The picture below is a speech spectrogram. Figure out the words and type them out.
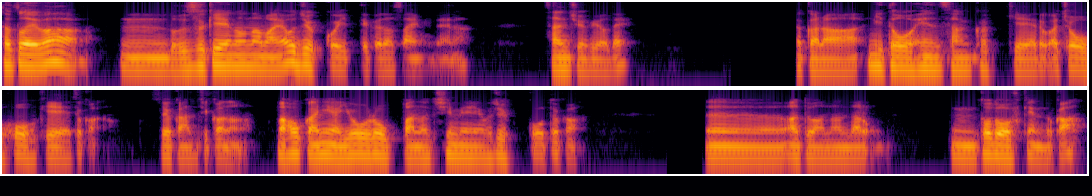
例えば、うんと図形の名前を10個言ってくださいみたいな。30秒で。だから、二等辺三角形とか長方形とか、そういう感じかな。まあ、他にはヨーロッパの地名を10個とか、うん、あとはなんだろう、うん、都道府県とか、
